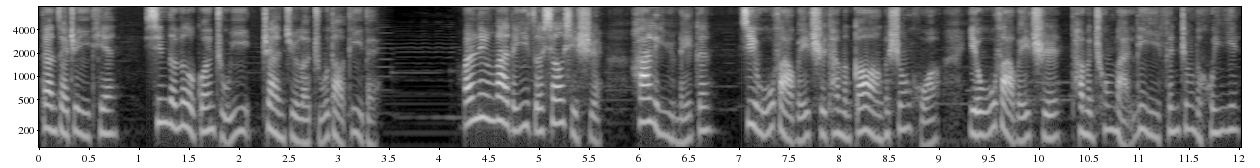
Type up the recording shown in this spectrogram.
但在这一天，新的乐观主义占据了主导地位。而另外的一则消息是，哈利与梅根既无法维持他们高昂的生活，也无法维持他们充满利益纷争的婚姻。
